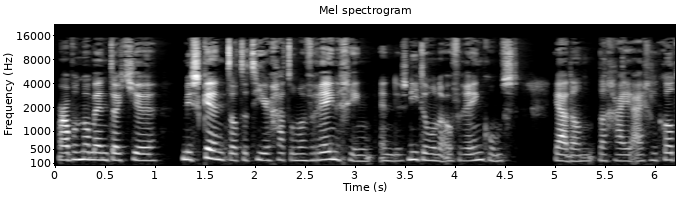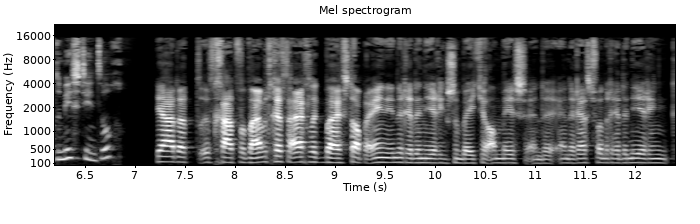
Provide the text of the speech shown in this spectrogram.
maar op het moment dat je miskent dat het hier gaat om een vereniging en dus niet om een overeenkomst, ja, dan, dan ga je eigenlijk al de mist in, toch? Ja, dat, het gaat wat mij betreft eigenlijk bij stap 1 in de redenering zo'n beetje al mis. En de, en de rest van de redenering,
